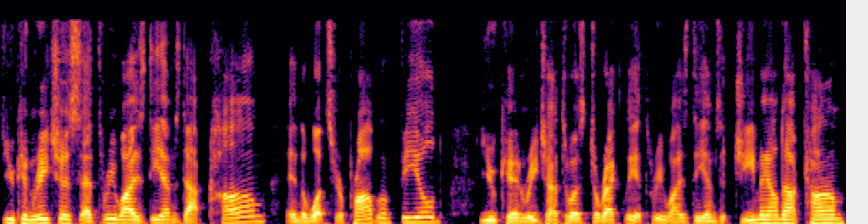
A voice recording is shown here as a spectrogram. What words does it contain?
You can reach us at threewisedms.com in the What's Your Problem field. You can reach out to us directly at threewisedms at gmail.com.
